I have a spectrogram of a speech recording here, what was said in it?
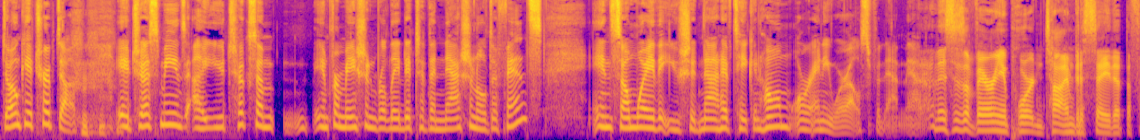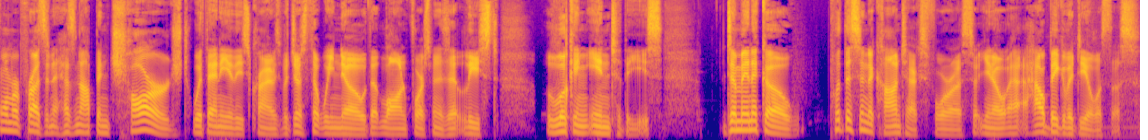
Don't get tripped up. it just means uh, you took some information related to the national defense in some way that you should not have taken home or anywhere else for that matter. And this is a very important time to say that the former president has not been charged with any of these crimes, but just that we know that law enforcement is at least looking into these. Domenico, put this into context for us. You know, how big of a deal is this?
